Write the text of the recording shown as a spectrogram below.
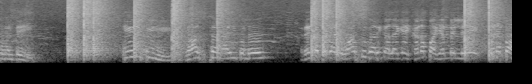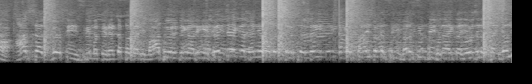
మనకు టీడీపీ రాష్ట్ర నాయకులు రెడ్డప్పగారి వాసు గారికి అలాగే కడప ఎమ్మెల్యే కడప ఆశా జ్యోతి శ్రీమతి రెడ్డప్ప గారి మాధవరెడ్డి గారికి ప్రత్యేక ధన్యవాదాలు తెలుస్తుంది అలాగే శ్రీ వరసిద్ధి వినాయక యోజన సంఘం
